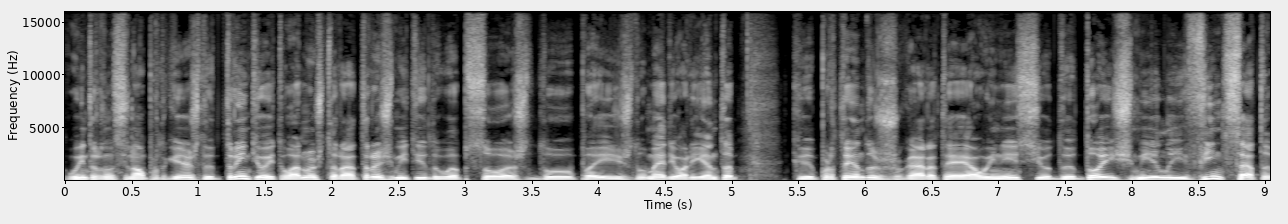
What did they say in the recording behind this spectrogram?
o internacional português de 38 anos terá transmitido a pessoas do país do Médio Oriente que pretende jogar até ao início de 2027,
